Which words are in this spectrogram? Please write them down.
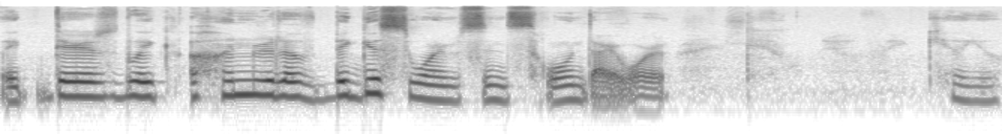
like there's like a hundred of biggest swarms since whole entire world. Kill you.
